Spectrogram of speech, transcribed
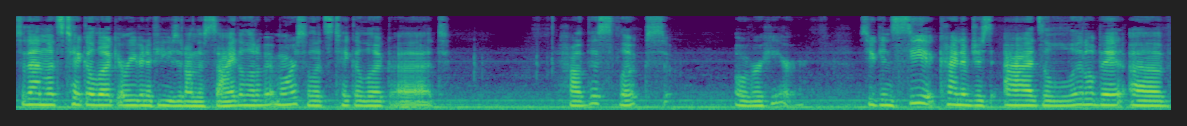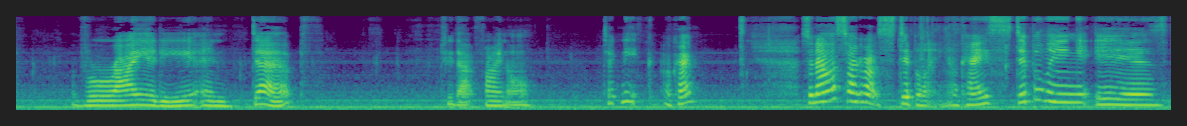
So then let's take a look, or even if you use it on the side a little bit more. So let's take a look at how this looks over here. So you can see it kind of just adds a little bit of variety and depth to that final technique, okay? So now let's talk about stippling, okay? Stippling is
